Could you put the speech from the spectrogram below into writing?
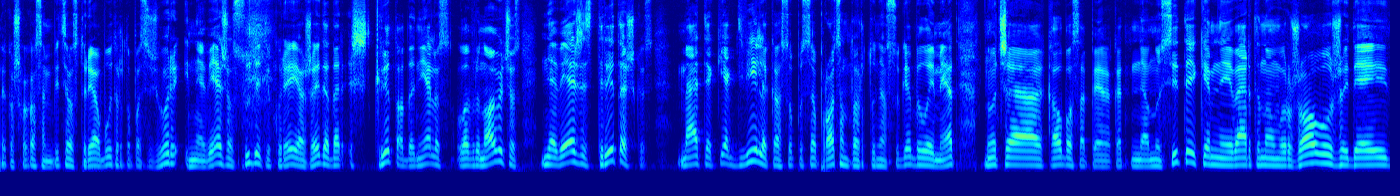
Tai kažkokios ambicijos turėjo būti ir tu pasižiūri į nevėžio sudėtį, kurie jie žaidė, dar iškrito Danielius Lavrinovičius, nevėžės tritaškius, metė kiek 12,5 procento ir tu nesugebi laimėti. Nu čia kalbos apie, kad nenusiteikėm, neįvertinom varžovų, žaidėjai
